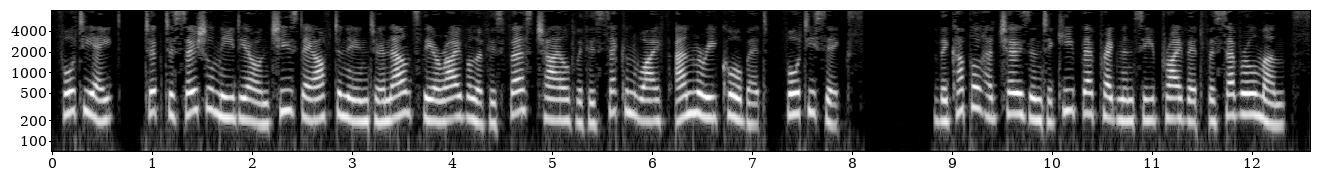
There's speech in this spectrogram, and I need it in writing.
48, took to social media on Tuesday afternoon to announce the arrival of his first child with his second wife, Anne-Marie Corbett, 46. The couple had chosen to keep their pregnancy private for several months.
